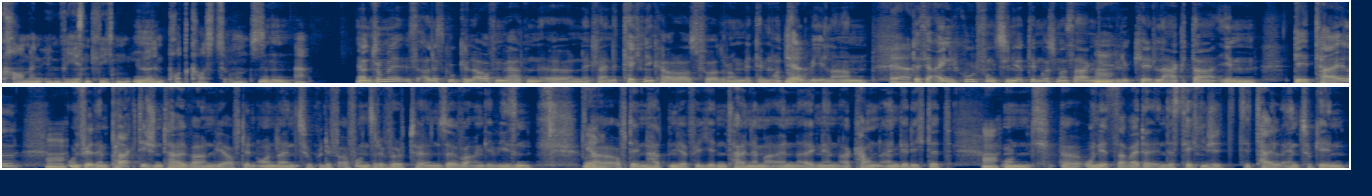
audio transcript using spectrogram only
kamen im Wesentlichen über den Podcast zu uns. Mhm. Ja. Ja, in Summe ist alles gut gelaufen. Wir hatten äh, eine kleine Technik-Herausforderung mit dem Hotel-WLAN, ja. das ja eigentlich gut funktionierte, muss man sagen. Mhm. Die Lücke lag da im Detail. Mhm. Und für den praktischen Teil waren wir auf den Online-Zugriff auf unsere virtuellen Server angewiesen. Ja. Äh, auf denen hatten wir für jeden Teilnehmer einen eigenen Account eingerichtet. Mhm. Und äh, ohne jetzt da weiter in das technische Detail einzugehen,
